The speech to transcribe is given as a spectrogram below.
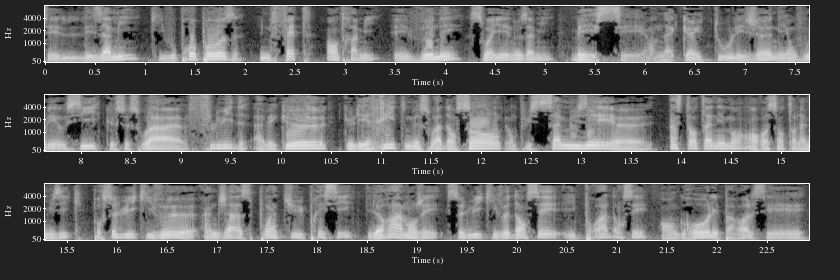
c'est les amis qui vous proposent une fête entre amis et venez, soyez nos amis. Mais c'est, on accueille tous les jeunes et on voulait aussi que ce soit fluide avec eux, que les rythmes soient dansants, qu'on puisse s'amuser euh, instantanément en ressentant la musique. Pour celui qui veut un jazz pointu, précis, il aura à manger. Celui qui veut danser, il pourra danser. En gros, les paroles, c'est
